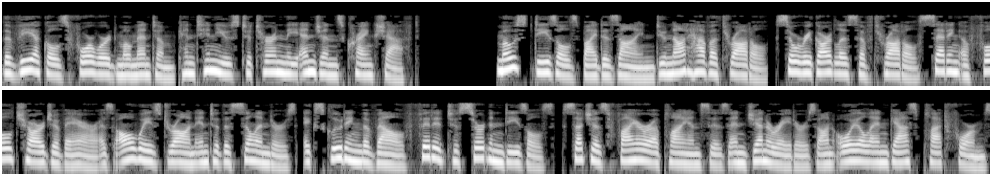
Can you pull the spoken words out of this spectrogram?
the vehicle's forward momentum continues to turn the engine's crankshaft. Most diesels by design do not have a throttle, so regardless of throttle setting a full charge of air is always drawn into the cylinders excluding the valve fitted to certain diesels, such as fire appliances and generators on oil and gas platforms,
